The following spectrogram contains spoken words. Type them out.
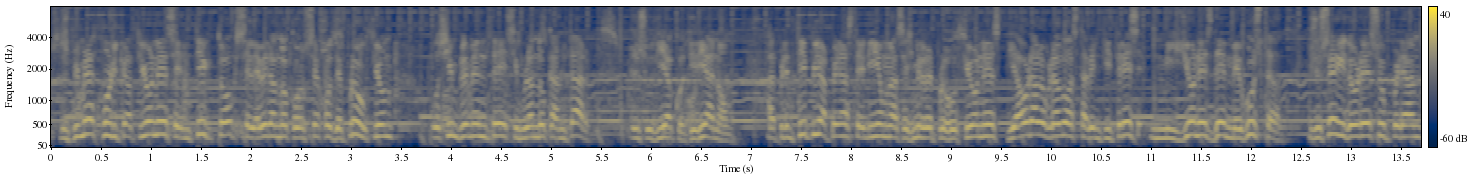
Sus primeras publicaciones en TikTok se le ve dando consejos de producción o simplemente simulando cantar en su día cotidiano. Al principio apenas tenía unas 6.000 reproducciones y ahora ha logrado hasta 23 millones de me gusta y sus seguidores superan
